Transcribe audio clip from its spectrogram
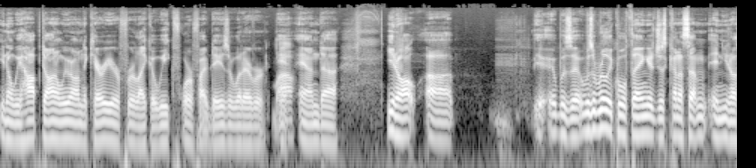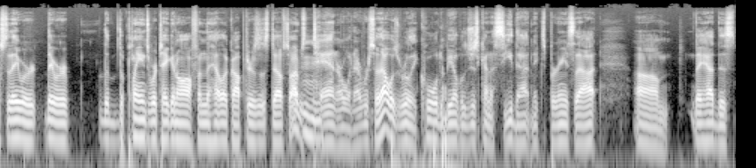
you know, we hopped on and we were on the carrier for like a week, four or five days or whatever. Wow. A- And, uh, you know, uh, it, it was a, it was a really cool thing. It was just kind of something, and you know, so they were they were the the planes were taking off and the helicopters and stuff. So I was ten or whatever. So that was really cool to be able to just kind of see that and experience that. Um, they had this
